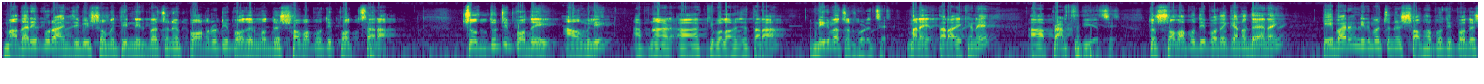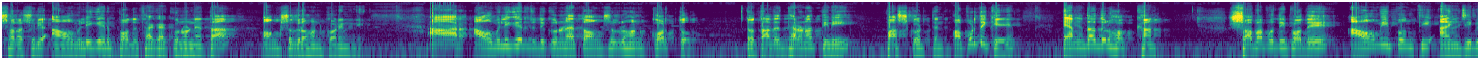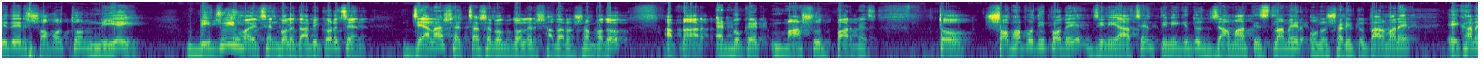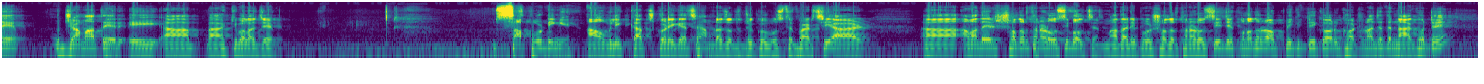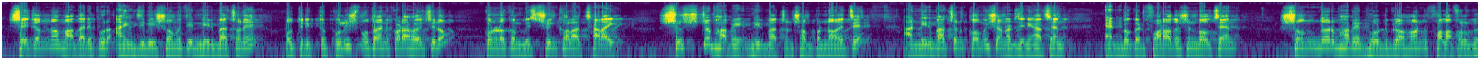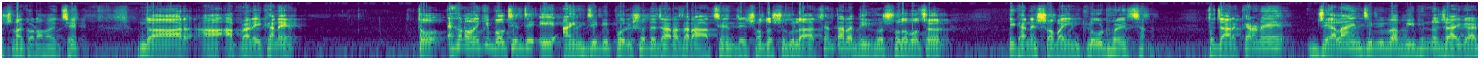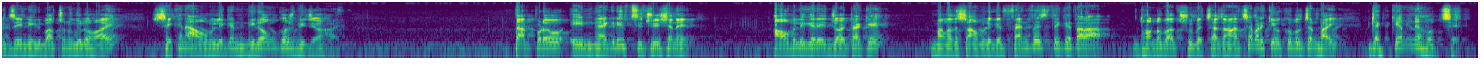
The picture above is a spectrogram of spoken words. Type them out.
মাদারীপুর আইনজীবী সমিতির নির্বাচনে পনেরোটি পদের মধ্যে সভাপতি পদ ছাড়া চোদ্দটি পদেই আওয়ামী লীগ আপনার কি বলা হয় যে তারা নির্বাচন করেছে। মানে তারা এখানে প্রার্থী দিয়েছে। তো সভাপতি পদে কেন দেয় নাই? এবারের নির্বাচনে সভাপতি পদে সরাসরি আওয়ামী লীগের পদে থাকা কোনো নেতা অংশগ্রহণ করেননি। আর আওয়ামী লীগের যদি কোনো নেতা অংশগ্রহণ করত, তো তাদের ধারণা তিনি পাশ করতেন। অপরদিকে, এমদাদুল হক খান সভাপতি পদে আওয়ামীপন্থী আইনজীবীদের সমর্থন নিয়েই বিজয়ী হয়েছেন বলে দাবি করেছেন জেলা স্বেচ্ছাসেবক দলের সাধারণ সম্পাদক, আপনার অ্যাডভোকেট মাসুদ পারভেজ। তো সভাপতি পদে যিনি আছেন, তিনি কিন্তু জামাত ইসলামের অনুসারী। তো তার মানে এখানে জামাতের এই কি বলা যে সাপোর্টিংয়ে আওয়ামী লীগ কাজ করে গেছে, আমরা যতটুকু বুঝতে পারছি। আর আমাদের সদর থানার ওসি বলছেন, মাদারীপুর সদর থানার ওসি, যে কোনো ধরনের অপ্রীতিকর ঘটনা যাতে না ঘটে সেই জন্য মাদারীপুর আইনজীবী সমিতির নির্বাচনে অতিরিক্ত পুলিশ মোতায়েন করা হয়েছিল। কোনো রকম বিশৃঙ্খলা ছাড়াই সুষ্ঠুভাবে নির্বাচন সম্পন্ন হয়েছে। আর নির্বাচন কমিশনার যিনি আছেন, অ্যাডভোকেট ফরাদ হোসেন বলছেন, সুন্দরভাবে ভোট গ্রহণ ফলাফল ঘোষণা করা হয়েছে। আর আপনার এখানে তো এখন অনেকেই বলছেন যে এই আইনজীবী পরিষদে যারা যারা আছেন, যে সদস্যগুলো আছেন, তারা দীর্ঘ ষোলো বছর এখানে সবাই ইনক্লুড হয়েছেন। তো যার কারণে জেলা আইনজীবী বা বিভিন্ন জায়গার যে নির্বাচনগুলো হয়, সেখানে আওয়ামী লীগের নিরঙ্কুশ বিজয় হয়। তারপরেও এই নেগেটিভ সিচুয়েশনে আওয়ামী লীগের এই জয়টাকে, বাংলাদেশ আওয়ামী লীগের ফ্যান থেকে তারা ধন্যবাদ, শুভেচ্ছা জানাচ্ছে। আবার কেউ কেউ বলছেন, ভাই, এটা কেমনে হচ্ছে?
